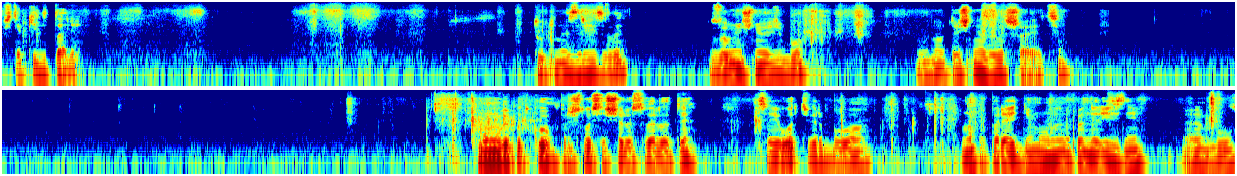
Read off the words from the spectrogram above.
ось такі деталі. Тут ми зрізали зовнішню різьбу, внутрішня залишається. В моєму випадку прийшлося ще розсверлити цей отвір, бо на попередньому, вони, напевно, різні, е, був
